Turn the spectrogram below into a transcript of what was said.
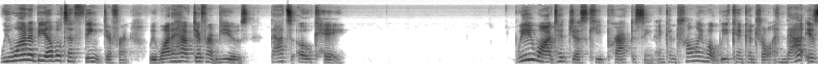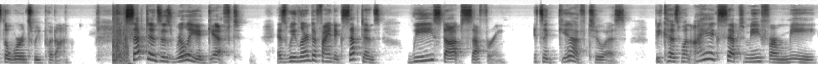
We want to be able to think different. We want to have different views. That's okay. We want to just keep practicing and controlling what we can control. And that is the words we put on. Acceptance is really a gift. As we learn to find acceptance, we stop suffering. It's a gift to us because when I accept me for me,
